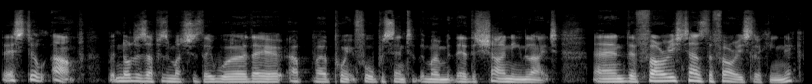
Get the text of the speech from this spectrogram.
they're still up, but not as up as much as they were. They're up 0.4 percent at the moment. They're the shining light. And the Far East, how's the Far East looking, Nick?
